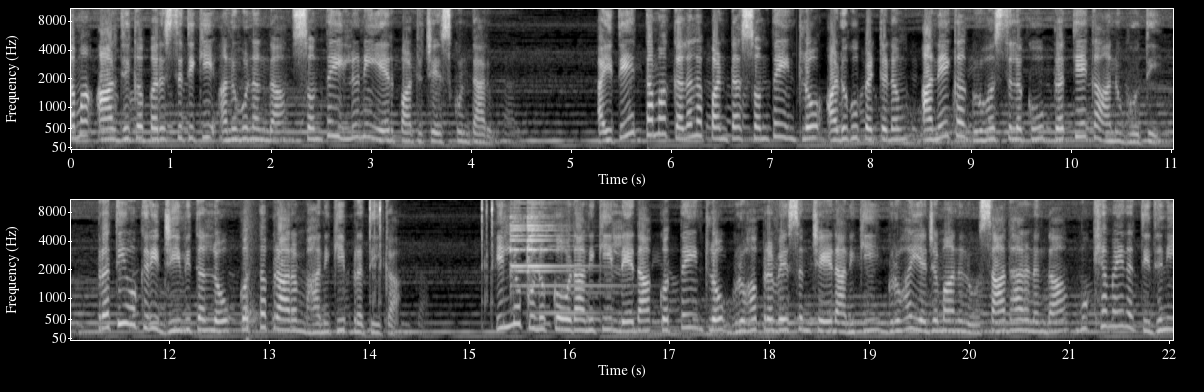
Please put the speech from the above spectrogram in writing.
తమ ఆర్థిక పరిస్థితికి అనుగుణంగా సొంత ఇల్లుని ఏర్పాటు చేసుకుంటారు. అయితే తమ కలల పంట సొంత ఇంట్లో అడుగు పెట్టడం అనేక గృహస్థులకు ప్రత్యేక అనుభూతి. ప్రతి ఒక్కరి జీవితంలో కొత్త ప్రారంభానికి ప్రతీక. ఇల్లు కొనుక్కోవడానికి లేదా కొత్త ఇంట్లో గృహప్రవేశం చేయడానికి గృహ యజమానులు సాధారణంగా ముఖ్యమైన తిథిని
